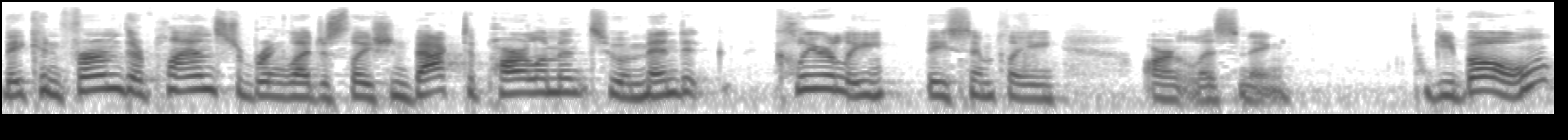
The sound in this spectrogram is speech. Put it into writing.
They confirmed their plans to bring legislation back to Parliament to amend it. Clearly, they simply aren't listening. Guilbeault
